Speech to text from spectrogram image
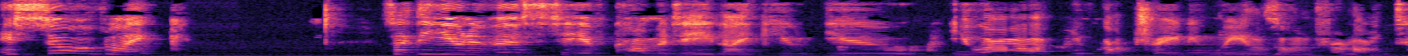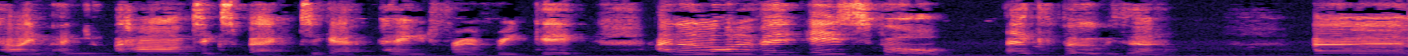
it's sort of like it's like the University of Comedy. Like you, you, you are, you've got training wheels on for a long time, and you can't expect to get paid for every gig. And a lot of it is for exposure, um,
